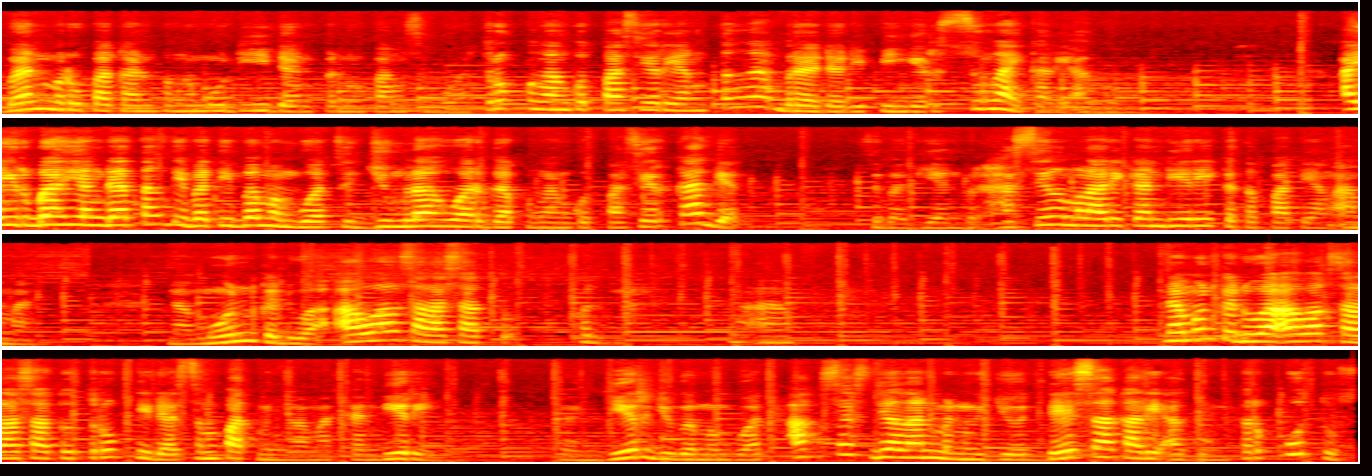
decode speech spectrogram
Korban merupakan pengemudi dan penumpang sebuah truk pengangkut pasir yang tengah berada di pinggir Sungai Kali Agung. Air bah yang datang tiba-tiba membuat sejumlah warga pengangkut pasir kaget. Sebagian berhasil melarikan diri ke tempat yang aman. Namun kedua awal salah satu maaf. Namun kedua awak salah satu truk tidak sempat menyelamatkan diri. Banjir juga membuat akses jalan menuju Desa Kali Agung terputus.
